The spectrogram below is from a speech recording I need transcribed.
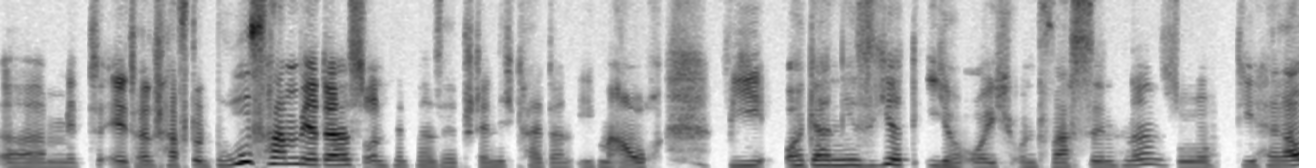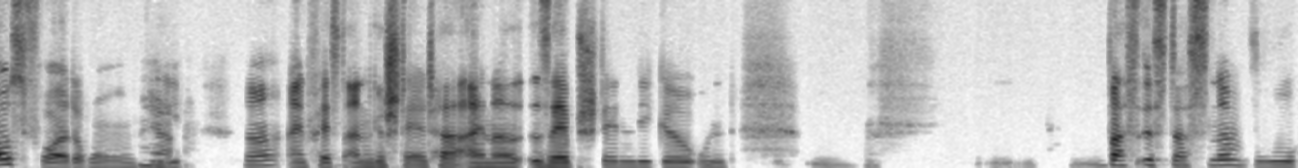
äh, mit Elternschaft und Beruf haben wir das und mit einer Selbstständigkeit dann eben auch. Wie organisiert ihr euch und was sind ne, so die Herausforderungen, die ja. ne, ein Festangestellter, eine Selbstständige und was ist das, ne, wo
